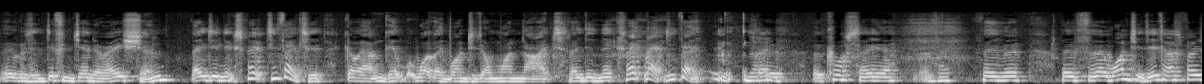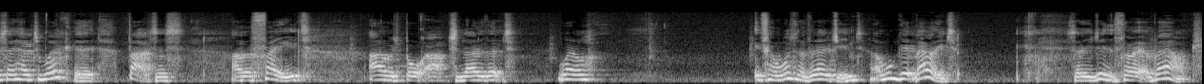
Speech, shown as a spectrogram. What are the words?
It was a different generation. They didn't expect, did they, to go out and get what they wanted on one night? They didn't expect that, did they? no. So, of course, they, uh, they, they, were, if they wanted it, I suppose they had to work at it. But as I'm afraid I was brought up to know that, well, if I wasn't a virgin, I wouldn't get married. So you didn't throw it about.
